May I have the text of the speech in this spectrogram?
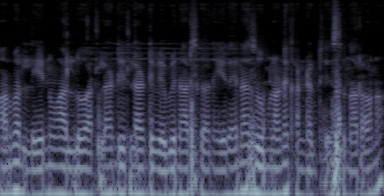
నార్మల్ లేని వాళ్ళు అట్లాంటి ఇట్లాంటి వెబినార్స్ కానీ ఏదైనా జూమ్లోనే కండక్ట్ చేస్తున్నారు అవునా?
